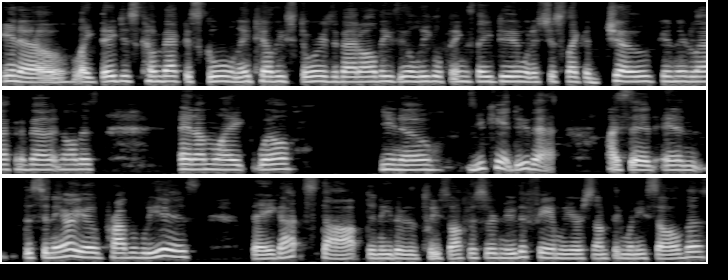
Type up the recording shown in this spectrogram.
you know, like they just come back to school and they tell these stories about all these illegal things they do, and it's just like a joke, and they're laughing about it and all this. And I'm like, well, you know, you can't do that. I said, and the scenario probably is they got stopped, and either the police officer knew the family or something when he saw the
